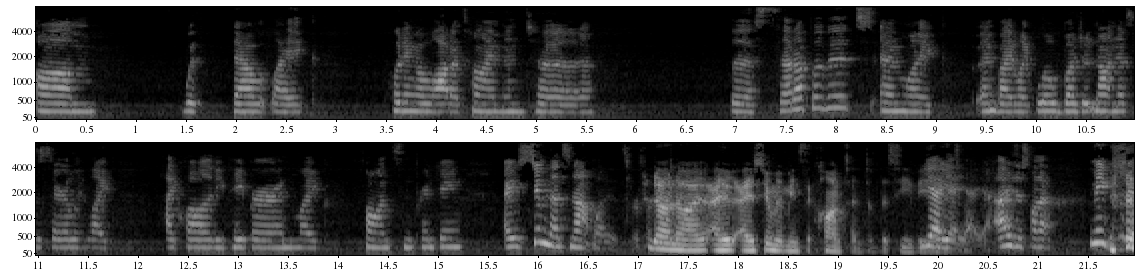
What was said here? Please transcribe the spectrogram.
um, without like putting a lot of time into the setup of it and like and by like low budget, not necessarily like high quality paper and like fonts and printing. I assume that's not what it's referring No, to. no, I, I I assume it means the content of the CV. Yeah, yeah, yeah, yeah. I just want to make sure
